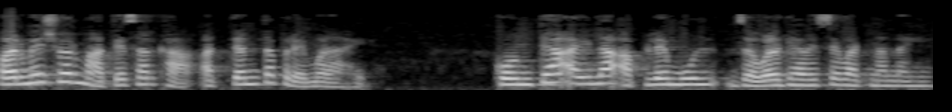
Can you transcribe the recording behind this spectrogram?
परमेश्वर मातेसारखा अत्यंत प्रेमळ आहे. कोणत्या आईला आपले मूल जवळ घ्यावेसे वाटणार नाही?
